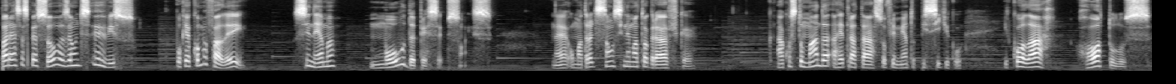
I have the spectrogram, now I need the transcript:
para essas pessoas é um desserviço. Porque, como eu falei, cinema molda percepções né, uma tradição cinematográfica acostumada a retratar sofrimento psíquico e colar rótulos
